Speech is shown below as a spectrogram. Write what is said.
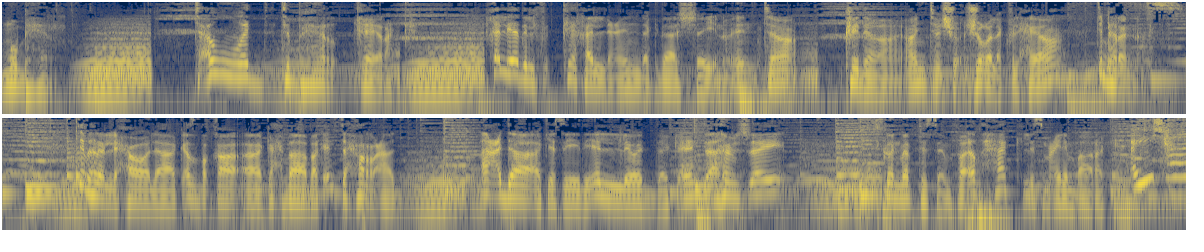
مبهر. تعود تبهر غيرك. خلي هذا الفكة خلي عندك ذا الشيء إنه أنت كذا أنت شغلك في الحياة تبهر الناس. تبهر اللي حولك أصدقائك أحبابك أنت حر عاد. أعدائك يا سيدي اللي ودك. أنت أهم شيء تكون مبتسم فاضحك لإسماعيل مبارك. عيشها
